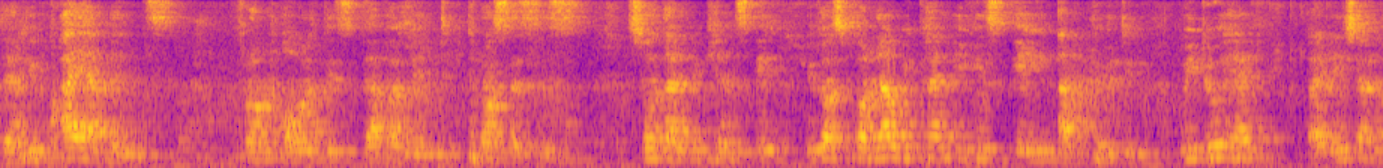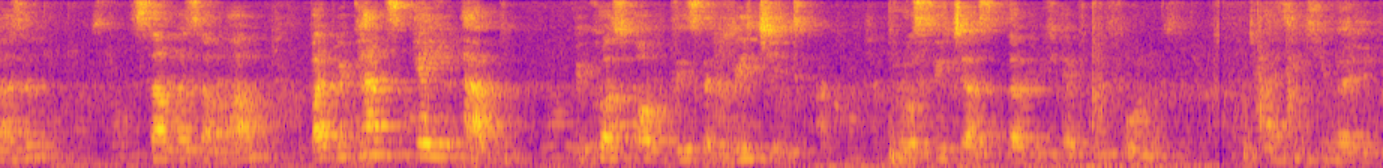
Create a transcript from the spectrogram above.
the requirements from all these government processes so that we can scale. Because for now we can't even scale up building. We do have financial muscle somewhere somehow, but we can't scale up because of these rigid procedures that we have to follow. I think you made it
